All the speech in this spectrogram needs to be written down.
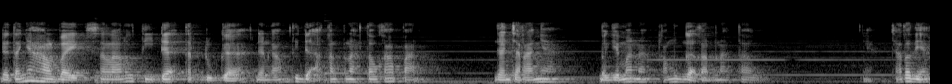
datanya hal baik selalu tidak terduga dan kamu tidak akan pernah tahu kapan. Dan caranya bagaimana? Kamu gak akan pernah tahu. Ya, catat ya,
